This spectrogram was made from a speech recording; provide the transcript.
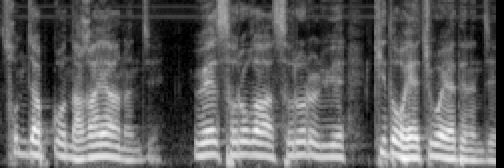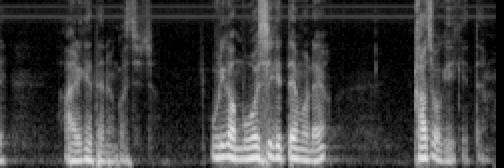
손잡고 나가야 하는지, 왜 서로가 서로를 위해 기도해 주어야 되는지 알게 되는 것이죠. 우리가 무엇이기 때문에요? 가족이기 때문에.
